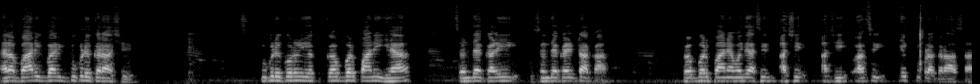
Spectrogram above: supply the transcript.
याला बारीक बारीक तुकडे करा असे. तुकडे करून एक कपभर पाणी घ्या. संध्याकाळी संध्याकाळी टाका. कपभर पाण्यामध्ये असे असे असे असे एक तुकडा करा असा.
